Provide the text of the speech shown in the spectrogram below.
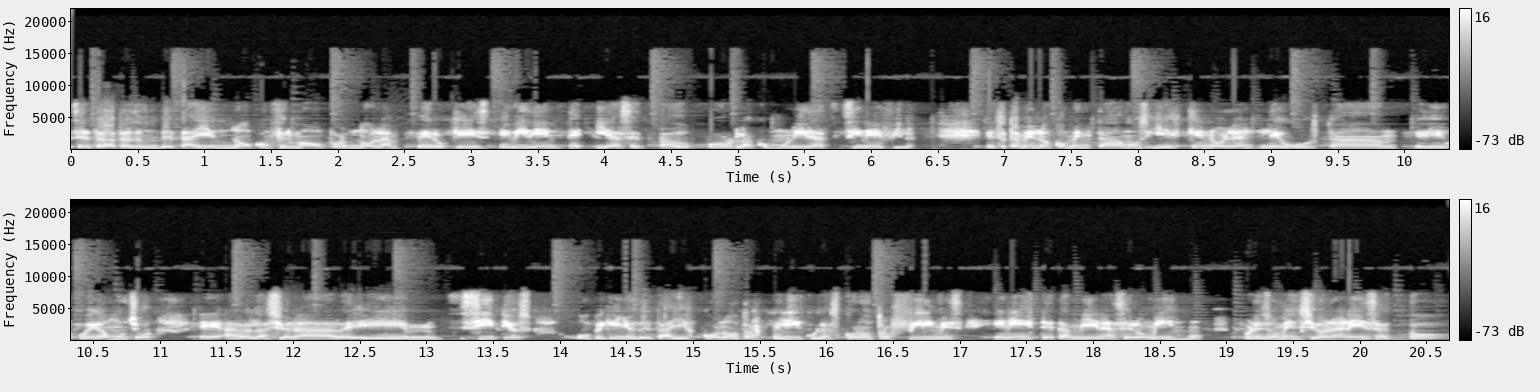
Se trata de un detalle no confirmado por Nolan, pero que es evidente y aceptado por la comunidad cinéfila. Esto también lo comentábamos y es que Nolan le gusta, eh, juega mucho eh, a relacionar em, sitios o pequeños detalles con otras películas, con otros filmes. En este también hace lo mismo. Por eso mencionan esas dos,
